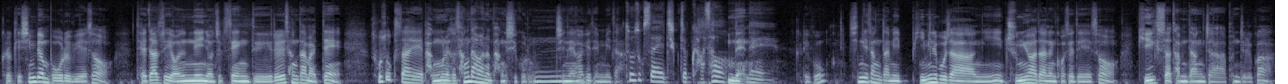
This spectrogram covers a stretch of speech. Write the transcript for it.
그렇게 신변 보호를 위해서 대다수의 연예인 연습생들을 상담할 때 소속사에 방문해서 상담하는 방식으로 음, 진행하게 됩니다. 소속사에 직접 가서 네네. 네. 그리고 심리 상담이 비밀 보장이 중요하다는 것에 대해서 기획사 담당자 분들과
